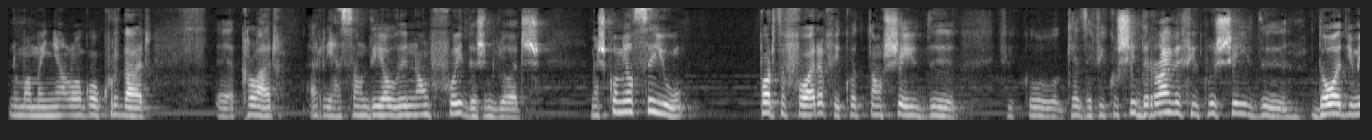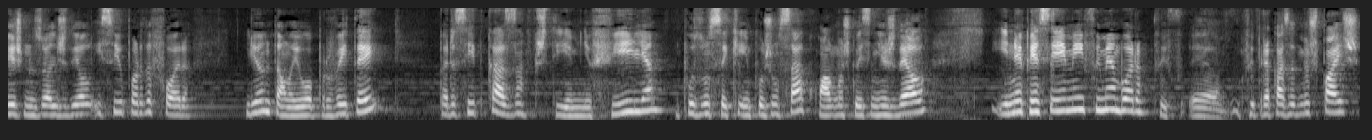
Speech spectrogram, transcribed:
Numa manhã logo ao acordar. É, claro, a reação dele não foi das melhores. Mas como ele saiu porta fora, ficou tão cheio de ficou, quer dizer, ficou cheio de raiva, ficou cheio de, de ódio mesmo nos olhos dele e saiu porta fora. E então eu aproveitei para sair de casa. Vesti a minha filha, pus um saquinho, pus um saco com algumas coisinhas dela e nem pensei em mim e fui-me embora. Fui, é, fui para a casa dos meus pais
